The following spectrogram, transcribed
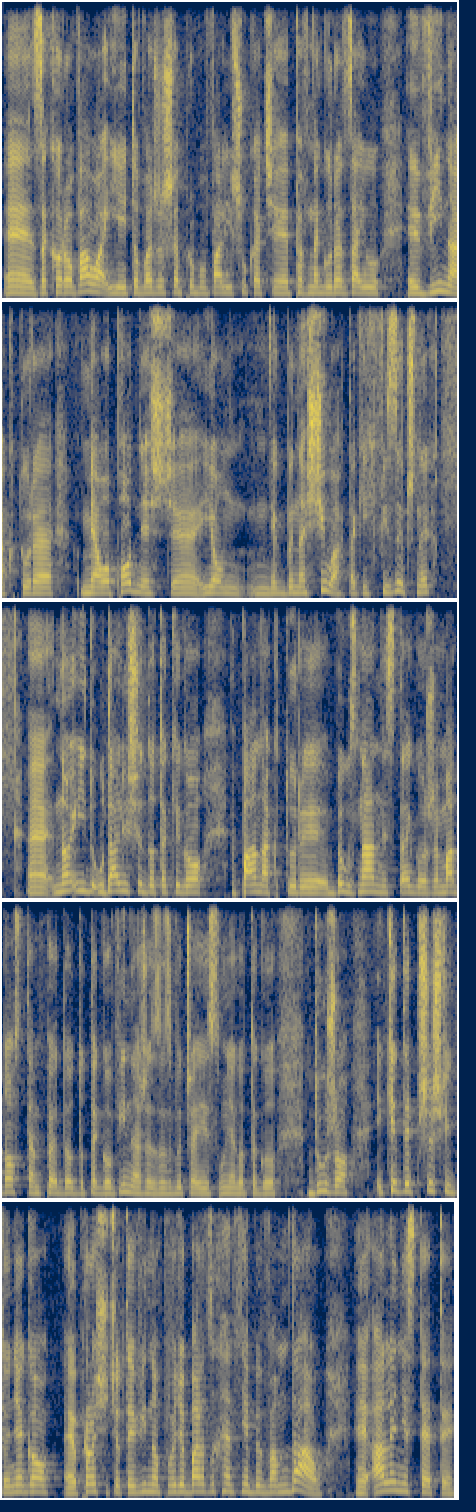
e, zachorowała i jej towarzysze próbowali szukać e, pewnego rodzaju e, wina, które miało podnieść ją jakby na siłach takich fizycznych. No i udali się do takiego pana, który był znany z tego, że ma dostęp do, do tego wina, że zazwyczaj jest u niego tego dużo. I kiedy przyszli do niego prosić o te wino, powiedział, bardzo chętnie by wam dał, E, ale niestety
